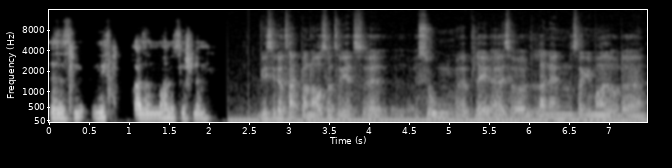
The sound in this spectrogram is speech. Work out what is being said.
ist es nicht, also noch nicht so schlimm. Wie sieht der Zeitplan aus? Also jetzt äh, Zoom, äh, Play, also Lernen, sage ich mal, oder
